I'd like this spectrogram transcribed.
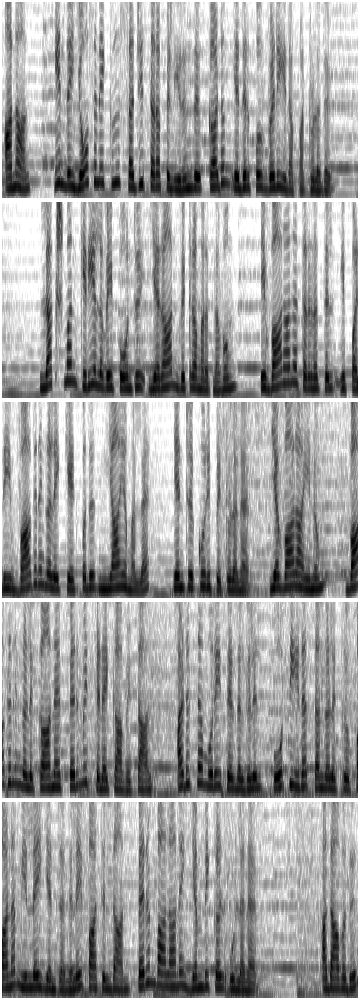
ஆனால் இந்த யோசனைக்கு சஜித் தரப்பில் இருந்து கடும் எதிர்ப்பு வெளியிடப்பட்டுள்ளது. லக்ஷ்மண் கிரியலவை போன்று எரான் விக்ரமரத்னவும் இவ்வாறான தருணத்தில் இப்படி வாகனங்களை கேட்பது நியாயமல்ல என்று குறிப்பிட்டுள்ளனர். எவ்வாறாயினும் வாகனங்களுக்கான பெர்மிட் கிடைக்காவிட்டால் அடுத்த முறை தேர்தல்களில் போட்டியிட தங்களுக்கு பணம் இல்லை என்ற நிலைப்பாட்டில்தான் பெரும்பாலான எம்பிக்கள் உள்ளனர். அதாவது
